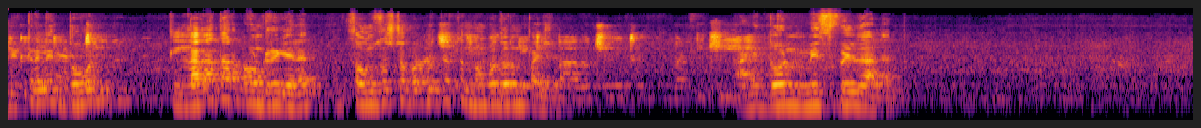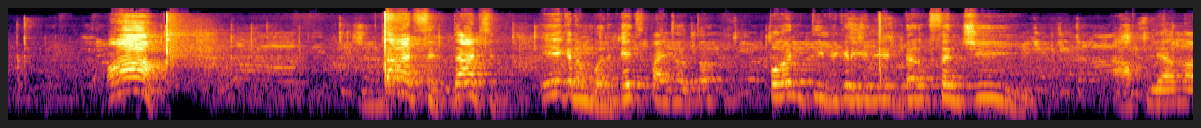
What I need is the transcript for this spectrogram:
लिटरली दोन लगातार बाउंड्री गेल्यात. चौसष्ट बॉल तर नव्वद रन पाहिजे. आणि दोन झाल्यात. इट दॅट्स इट एक नंबर हेच पाहिजे होतं. पण ती विकेट गेली डर्कसनची. आपल्याला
